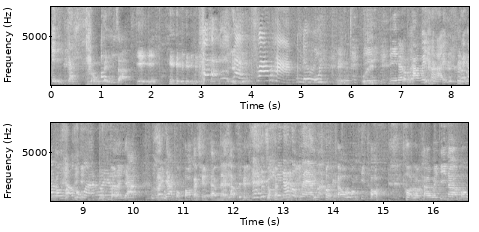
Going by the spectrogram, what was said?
เอกกันลงไปจ้ะเอ๋แต่สร้างหากันเลยเออดีดีนะรองเท้าไม่หายไม่เอารองเท้าเข้ามาด้วยมาอะรยาทมารยาทของพ่อกับเชิญแตมนะครับจริงไม่น่าโรงแรมอะก่อนเข้าห้องที่ถอดถอดรองเท้าไว้ที่หน้าห้อง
